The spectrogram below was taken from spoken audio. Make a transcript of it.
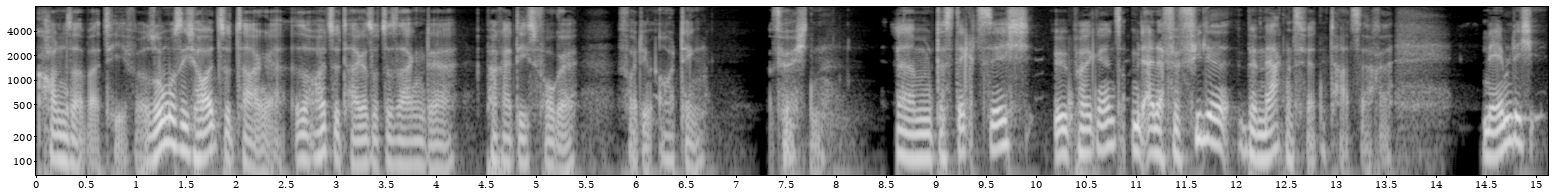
Konservative, so muss sich heutzutage, also heutzutage sozusagen der Paradiesvogel vor dem Outing fürchten. Ähm, das deckt sich übrigens mit einer für viele bemerkenswerten Tatsache. Nämlich,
